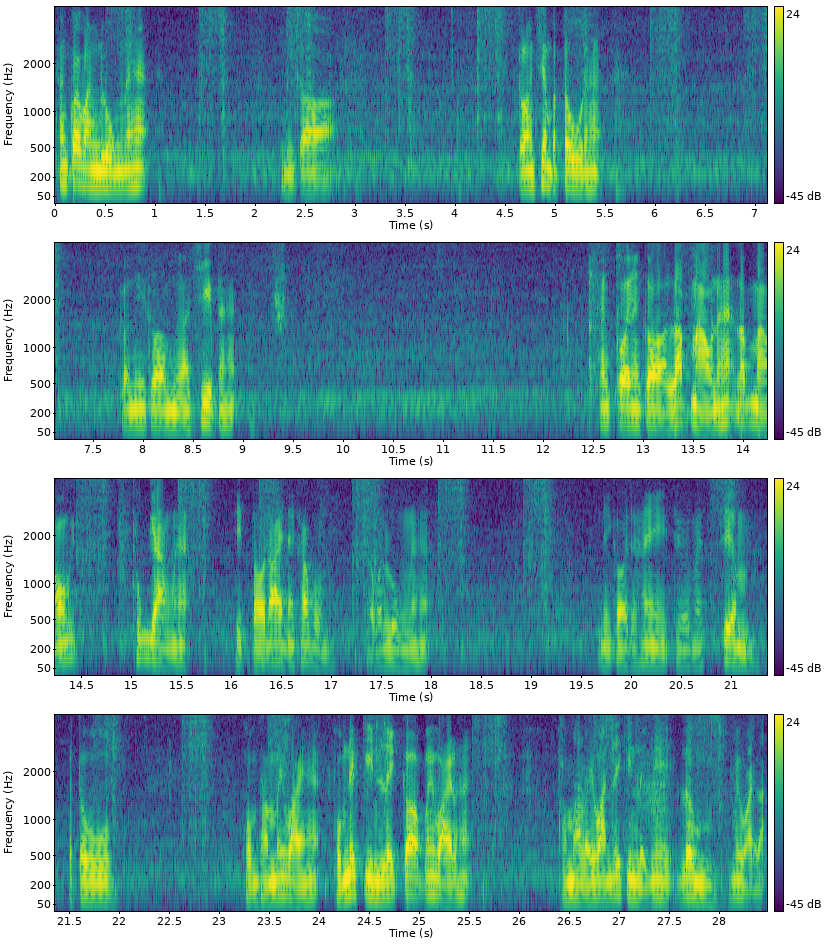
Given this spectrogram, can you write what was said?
ช่างก้อยวังลุงนะฮะนี่ก็กำลังเชื่อมประตูนะฮะก็นี่ก็มืออาชีพนะฮะทางก้อยนั่ก็รับเหมานะฮะรับเหมาทุกอย่างนะฮะติดต่อได้นะครับผมแถววันลุงนะฮะนี่ก็จะให้เธอมาเชื่อมประตู ผมทำไม่ไหวฮะ ผมได้กินเหล็กก็ไม่ไหวแล้วฮะทำมาหลายวันได้กินเหล็กนี่เริ่มไม่ไหวละ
